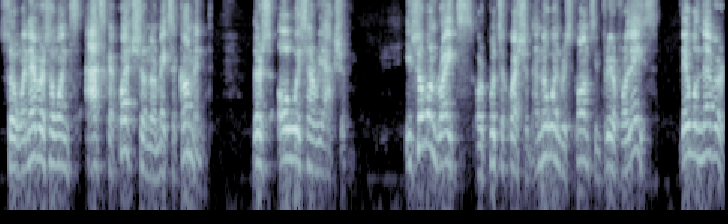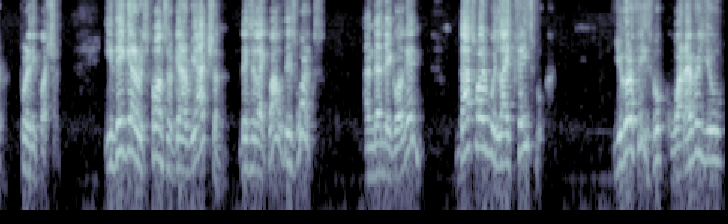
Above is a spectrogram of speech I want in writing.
So whenever someone asks a question or makes a comment, there's always a reaction. If someone writes or puts a question and no one responds in three or four days, they will never put any question. If they get a response or get a reaction, they say like, wow, this works. And then they go again. That's why we like Facebook. You go to Facebook, whatever you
